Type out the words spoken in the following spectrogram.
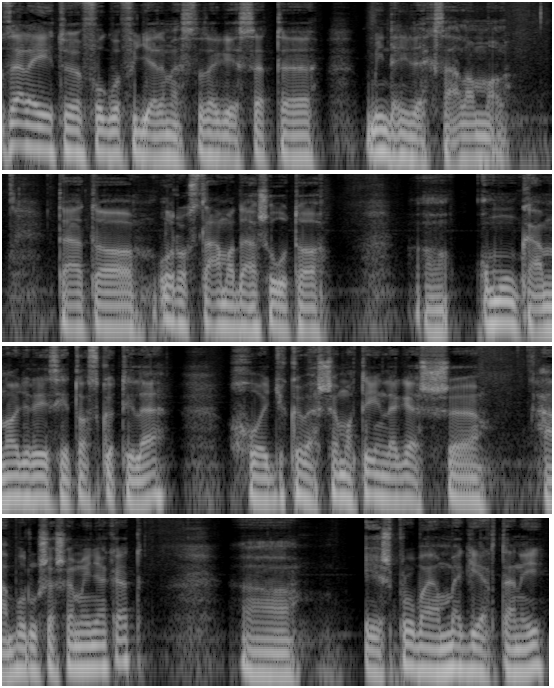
Az elejétől fogva figyelem ezt az egészet minden idegszállammal. Tehát a orosz támadás óta a, a munkám nagy részét az köti le, hogy kövessem a tényleges háborús eseményeket, és próbáljam megérteni,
